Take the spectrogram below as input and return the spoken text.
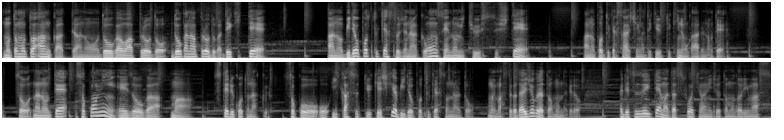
もともとアンカーってあの、動画をアップロード、動画のアップロードができて、あの、ビデオポッドキャストじゃなく、音声のみ抽出して、あの、ポッドキャスト配信ができるっていう機能があるので、そう。なので、そこに映像が、まあ、捨てることなく、そこを活かすっていう形式がビデオポッドキャストになると思います。だから大丈夫だと思うんだけど。で、続いてまた Spotify にちょっと戻ります。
